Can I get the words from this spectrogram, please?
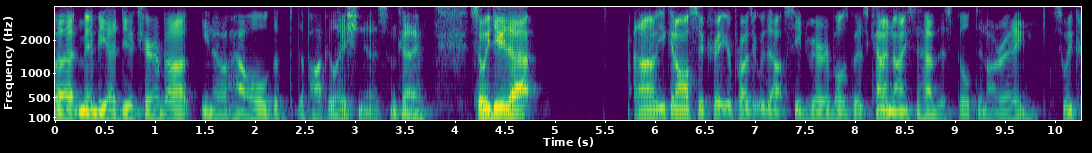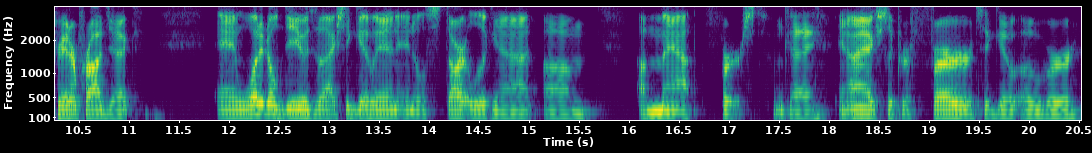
but maybe I do care about, you know, how old the, the population is. Okay. So we do that. Um, you can also create your project without seed variables, but it's kind of nice to have this built in already. So we create our project. And what it'll do is it'll actually go in and it'll start looking at um, a map first. Okay. And I actually prefer to go over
